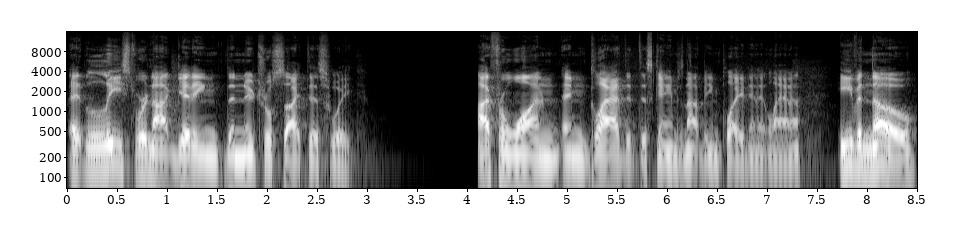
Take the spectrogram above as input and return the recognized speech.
at least we're not getting the neutral site this week. I, for one, am glad that this game is not being played in Atlanta, even though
